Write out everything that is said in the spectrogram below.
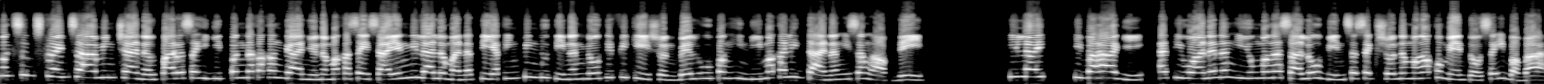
Mag-subscribe sa aming channel para sa higit pang nakakangganyo na makasaysayang nilalaman at tiyaking pindutin ang notification bell upang hindi makaligtaan ang isang update. I-like, ibahagi, at iwanan ang iyong mga saloobin sa seksyon ng mga komento sa ibaba.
